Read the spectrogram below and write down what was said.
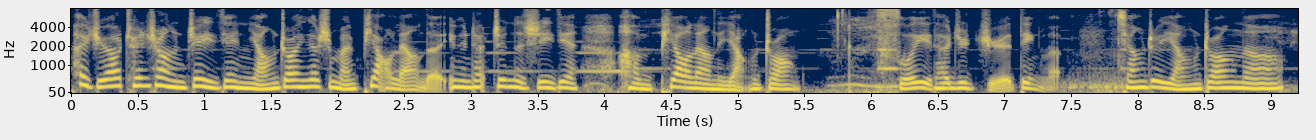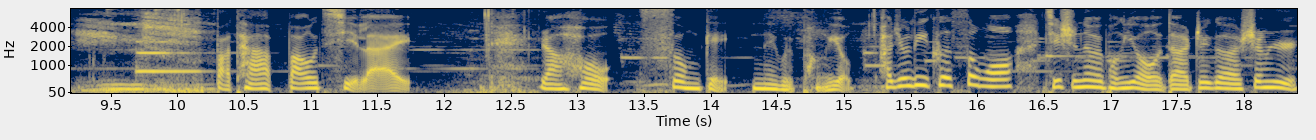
她觉得要穿上这一件洋装应该是蛮漂亮的，因为它真的是一件很漂亮的洋装，所以他就决定了将这洋装呢把它包起来。然后送给那位朋友，他就立刻送哦。其实那位朋友的这个生日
